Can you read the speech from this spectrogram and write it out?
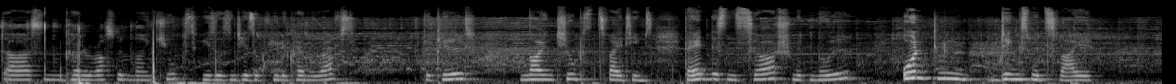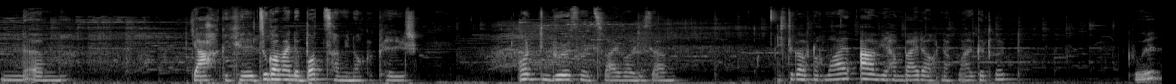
Da ist ein Colonel Ruffs mit neun Cubes. Wieso sind hier so viele Colonel Ruffs? Gekillt. Neun Cubes, zwei Teams. Da hinten ist ein Search mit null. Und ein Dings mit zwei. Ein, ähm, ja, gekillt. Sogar meine Bots haben ihn noch gekillt. Und den Griff mit zwei, wollte ich sagen. Ich drücke auf nochmal. Ah, wir haben beide auch nochmal gedrückt. Cool.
